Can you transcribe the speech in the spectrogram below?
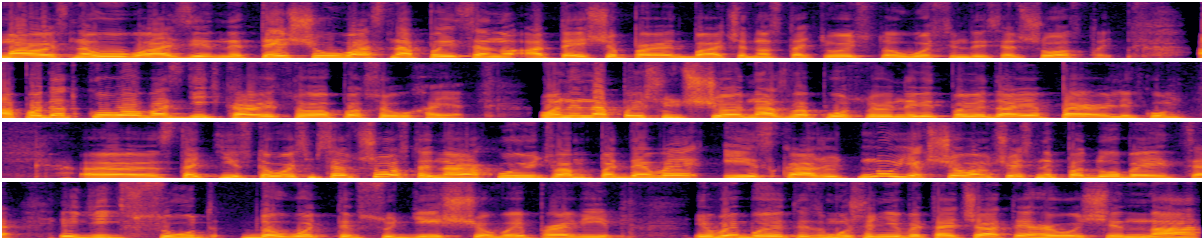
малось на увазі не те, що у вас написано, а те, що передбачено статтею 186. А податкова вас дідька рицого послухає. Вони напишуть, що назва послуги не відповідає переліку е, статті 186, нарахують вам ПДВ і скажуть: ну, якщо вам щось не подобається, ідіть в суд, доводьте в суді, що ви праві. І ви будете змушені витрачати гроші на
